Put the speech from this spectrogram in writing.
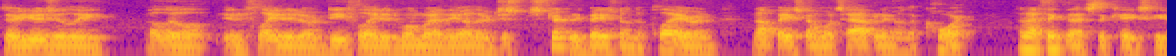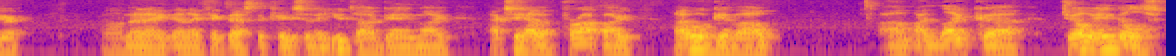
they're usually a little inflated or deflated one way or the other, just strictly based on the player and not based on what's happening on the court. And I think that's the case here. Um, and I and I think that's the case in a Utah game. I actually have a prop I, I will give out. Um, I like uh, Joe Ingles.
